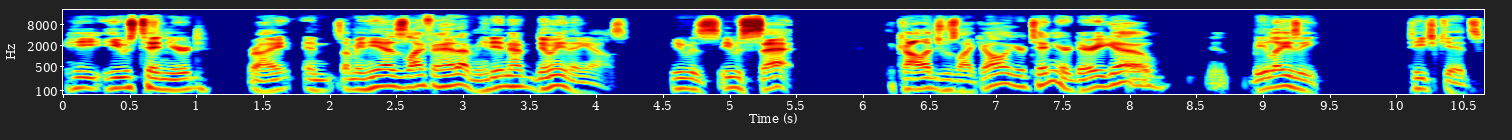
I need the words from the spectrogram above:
he he was tenured, right? And I mean, he has his life ahead of him. He didn't have to do anything else. He was he was set. The college was like, "Oh, you're tenured. There you go. Be lazy. Teach kids."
